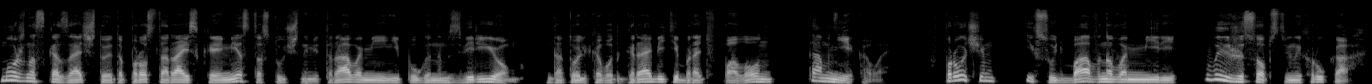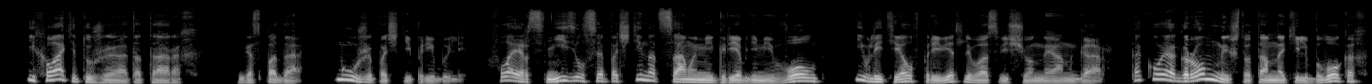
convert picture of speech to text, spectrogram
Можно сказать, что это просто райское место с тучными травами и непуганным зверьем, да только вот грабить и брать в полон там некого. Впрочем, их судьба в новом мире в их же собственных руках. И хватит уже о татарах. Господа, мы уже почти прибыли. Флайер снизился почти над самыми гребнями волн и влетел в приветливо освещенный ангар. Такой огромный, что там на кильблоках,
